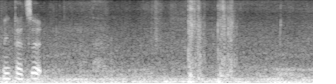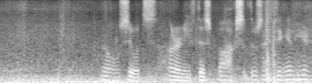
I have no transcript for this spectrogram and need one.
I think that's it. Now we'll see what's underneath this box, if there's anything in here.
